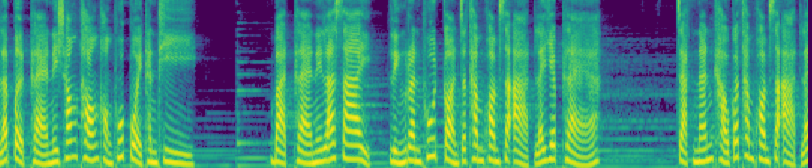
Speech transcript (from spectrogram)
และเปิดแผลในช่องท้องของผู้ป่วยทันที บาดแผลในล่าไส้หลิงรันพูดก่อนจะทำความสะอาดและเย็บแผล จากนั้นเขาก็ทำความสะอาดและ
